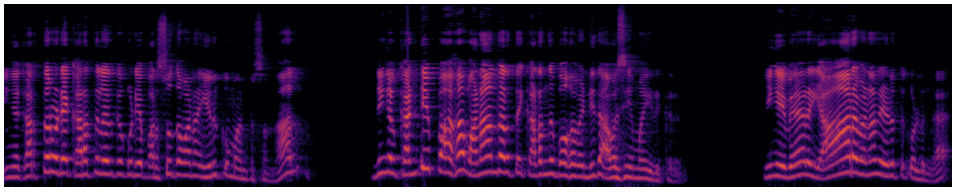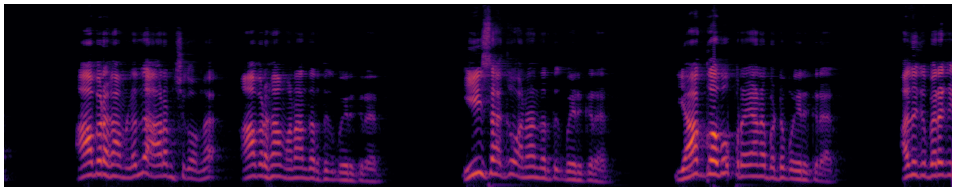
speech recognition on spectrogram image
நீங்கள் கர்த்தருடைய கரத்தில் இருக்கக்கூடிய பரிசுத்தவானம் இருக்கும் என்று சொன்னால் நீங்கள் கண்டிப்பாக வனாந்தரத்தை கடந்து போக வேண்டியது அவசியமாக இருக்கிறது. நீங்கள் வேறு யாரை வேணாலும் எடுத்துக்கொள்ளுங்க. ஆபரகாம்லேருந்து ஆரம்பிச்சுக்கோங்க. ஆபரகாம் வனாந்தரத்துக்கு போயிருக்கிறார். ஈசாக்கு வனாந்தரத்துக்கு போயிருக்கிறார். யாக்கோபு பிரயாணப்பட்டு போயிருக்கிறார். அதுக்கு பிறகு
